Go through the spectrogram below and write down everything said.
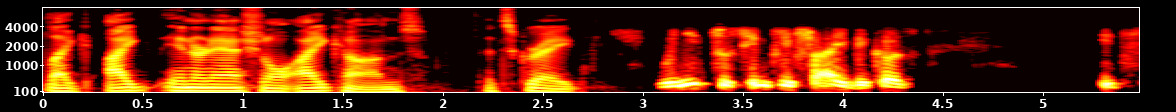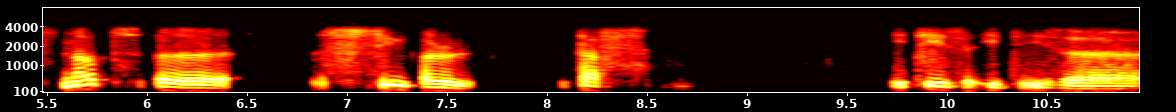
like I- international icons. That's great. We need to simplify because it's not uh, simple tough. It is it is uh,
